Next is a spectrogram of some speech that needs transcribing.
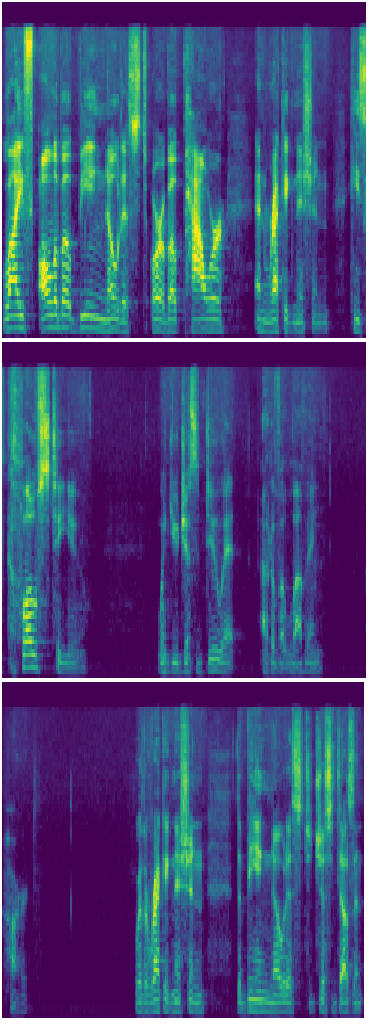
life all about being noticed or about power and recognition. He's close to you when you just do it out of a loving heart, where the recognition, the being noticed, just doesn't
